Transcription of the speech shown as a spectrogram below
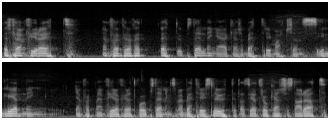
ett 5-4-1, en 5-4-1 uppställning är kanske bättre i matchens inledning jämfört med en 4-4-2 uppställning som är bättre i slutet. Alltså jag tror kanske snarare att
